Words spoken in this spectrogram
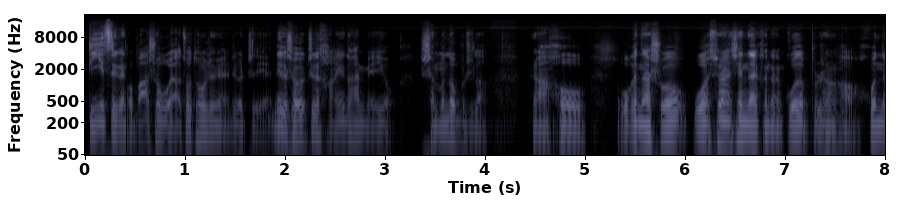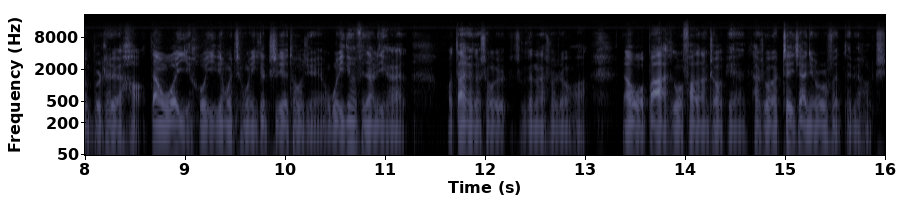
第一次跟我爸说我要做脱口秀演员这个职业，那个时候这个行业都还没有，什么都不知道。然后我跟他说，我虽然现在可能过得不是很好，混得不是特别好，但我以后一定会成为一个职业脱口秀演员，我一定会非常厉害的。我大学的时候就跟他说这种话，然后我爸给我发张照片，他说这家牛肉粉特别好吃，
